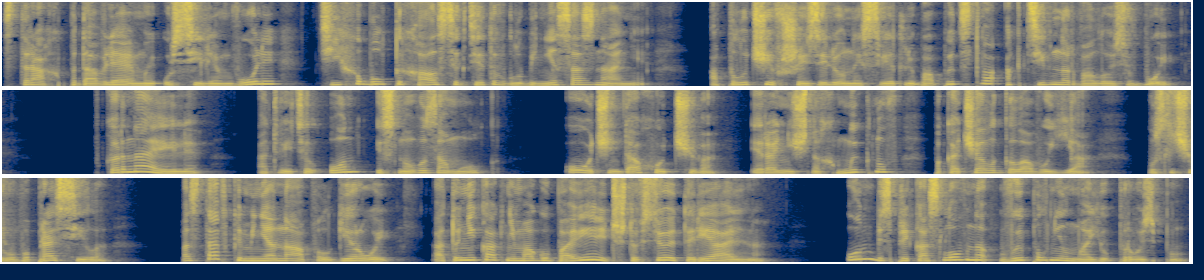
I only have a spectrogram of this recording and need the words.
Страх, подавляемый усилием воли, тихо бултыхался где-то в глубине сознания, а получившее зеленый свет любопытства активно рвалось в бой – Карнаэле», – ответил он и снова замолк. «Очень доходчиво», – иронично хмыкнув, покачала головой я, после чего попросила. «Поставь-ка меня на пол, герой, а то никак не могу поверить, что все это реально». Он беспрекословно выполнил мою просьбу.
